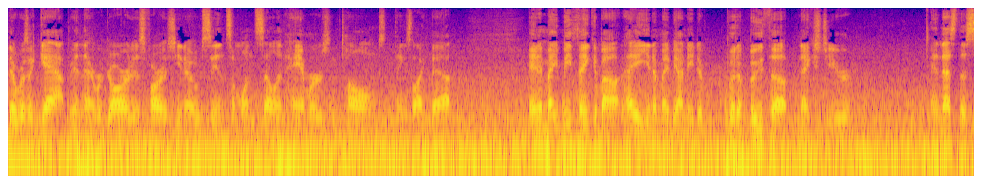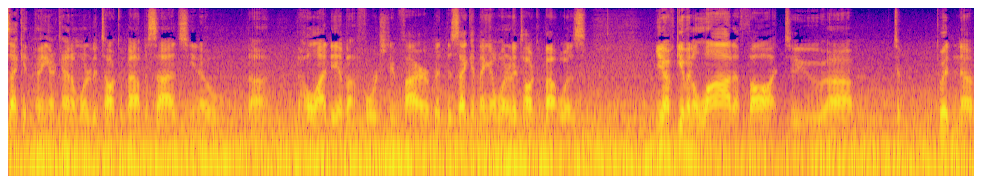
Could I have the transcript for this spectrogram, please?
there was a gap in that regard as far as you know seeing someone selling hammers and tongs and things like that. And it made me think about hey you know maybe i need to put a booth up next year. And that's the second thing i kind of wanted to talk about besides you know the, the whole idea about forged in fire. But the second thing i wanted to talk about was you know i've given a lot of thought to uh, to putting up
